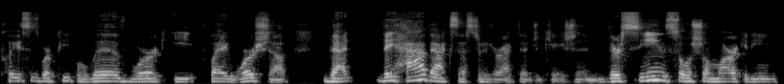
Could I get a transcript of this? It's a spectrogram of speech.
places where people live, work, eat, play, worship, that they have access to direct education. They're seeing social marketing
